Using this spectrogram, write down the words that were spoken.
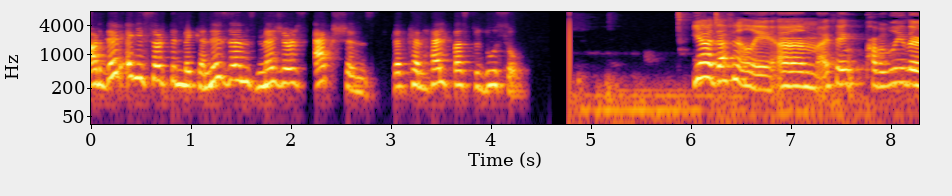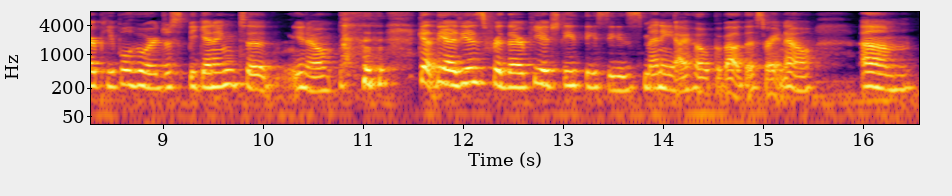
Are there any certain mechanisms, measures, actions that can help us to do so? Yeah, definitely. Um, I think probably there are people who are just beginning to, you know, get the ideas for their PhD theses. Many, I hope, about this right now. Um,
